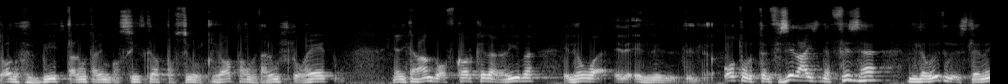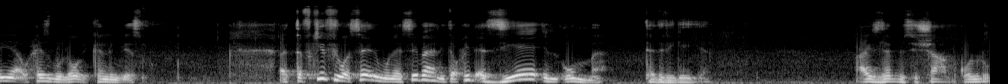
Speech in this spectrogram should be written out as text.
يقعدوا في البيت يتعلموا تعليم بسيط كده التفصيل والخياطة وما يتعلموش لغات يعني كان عنده أفكار كده غريبة اللي هو ال- ال- الأطر التنفيذية اللي عايز ينفذها لدولته الإسلامية أو حزبه اللي هو بيتكلم باسمه. التفكير في الوسائل المناسبة لتوحيد أزياء الأمة تدريجيا. عايز يلبس الشعب كله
